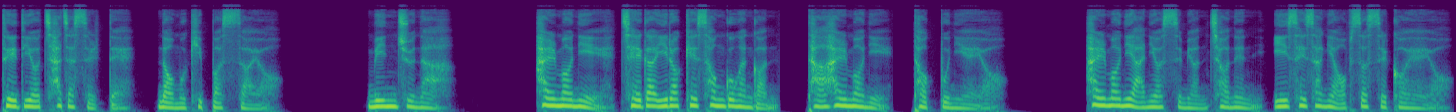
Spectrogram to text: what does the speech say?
드디어 찾았을 때 너무 기뻤어요. 민준아. 할머니, 제가 이렇게 성공한 건 다 할머니 덕분이에요. 할머니 아니었으면 저는 이 세상에 없었을 거예요.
